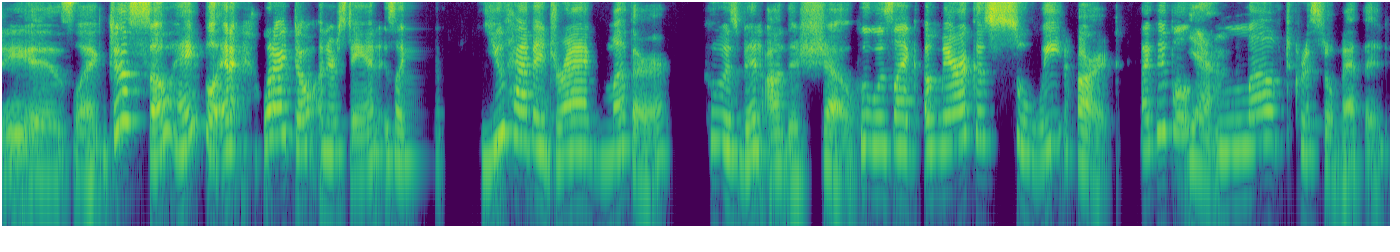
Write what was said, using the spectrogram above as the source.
she is like just so hateful. And what I don't understand is like you have a drag mother who has been on this show, who was like America's sweetheart. Like people yeah. loved Crystal Methyd.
